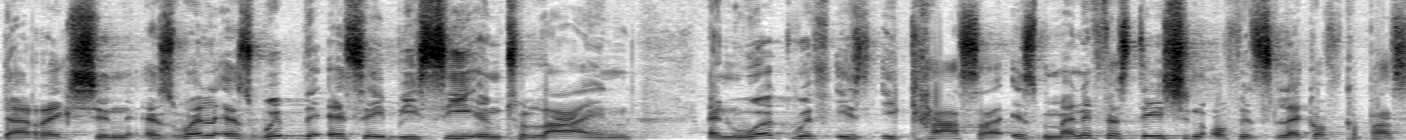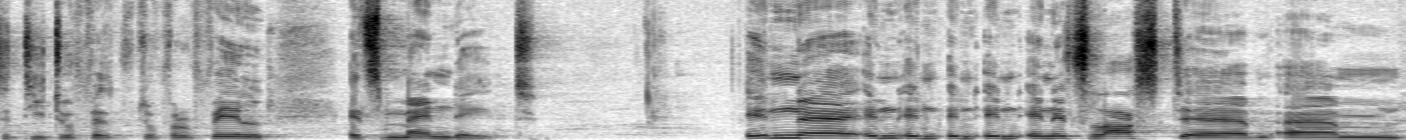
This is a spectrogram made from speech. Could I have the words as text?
direction, as well as whip the SABC into line and work with ICASA, is manifestation of its lack of capacity to, to fulfill its mandate. In, uh, in, in, in- in, its last um, um,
